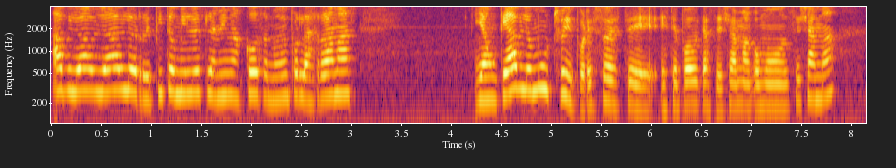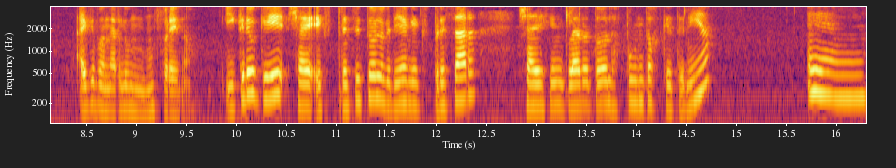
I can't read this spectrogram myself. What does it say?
hablo, hablo, hablo, repito mil veces las mismas cosas, me voy por las ramas. Y aunque hablo mucho, y por eso este, este podcast se llama como se llama, hay que ponerle un, freno. Y creo que ya expresé todo lo que tenía que expresar, ya dejé en claro todos los puntos que tenía. Em,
